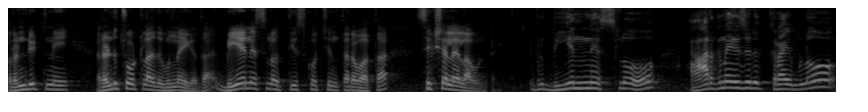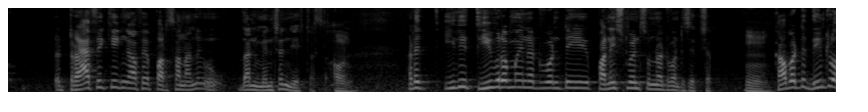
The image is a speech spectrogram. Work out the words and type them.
రెండింటిని రెండు చోట్ల అది ఉన్నాయి కదా. బిఎన్ఎస్లో తీసుకొచ్చిన తర్వాత శిక్షలు ఎలా ఉంటాయి? ఇప్పుడు బిఎన్ఎస్లో ఆర్గనైజ్డ్ క్రైమ్లో ట్రాఫికింగ్ ఆఫ్ ఏ పర్సన్ అని దాన్ని మెన్షన్ చేస్తారు సార్. అవును. అంటే ఇది తీవ్రమైనటువంటి పనిష్మెంట్స్ ఉన్నటువంటి సెక్షన్ ఉమ్, కాబట్టి దీంట్లో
